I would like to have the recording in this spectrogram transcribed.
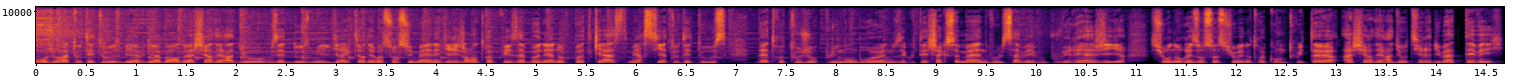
Bonjour à toutes et tous, bienvenue à bord de HRD Radio. Vous êtes 12 000 directeurs des ressources humaines et dirigeants d'entreprise abonnés à nos podcasts. Merci à toutes et tous d'être toujours plus nombreux à nous écouter chaque semaine. Vous le savez, vous pouvez réagir sur nos réseaux sociaux et notre compte Twitter HRD Radio-du-bas TV.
